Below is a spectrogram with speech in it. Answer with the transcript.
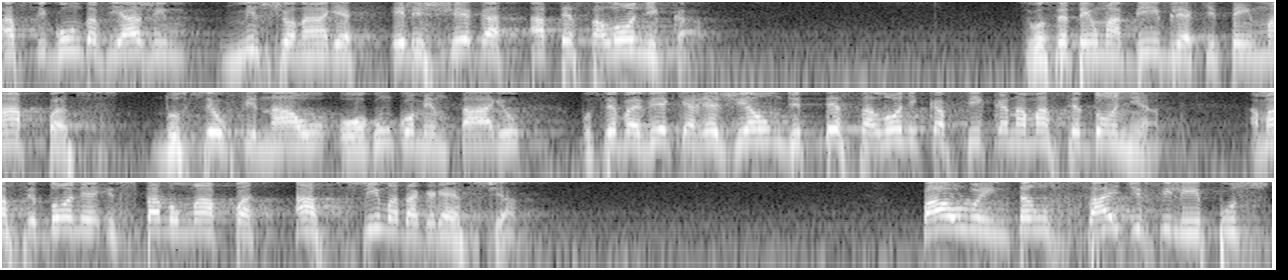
a segunda viagem missionária ele chega a Tessalônica. Se você tem uma Bíblia que tem mapas no seu final ou algum comentário, você vai ver que a região de Tessalônica fica na Macedônia. A Macedônia está no mapa acima da Grécia. Paulo então sai de Filipos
